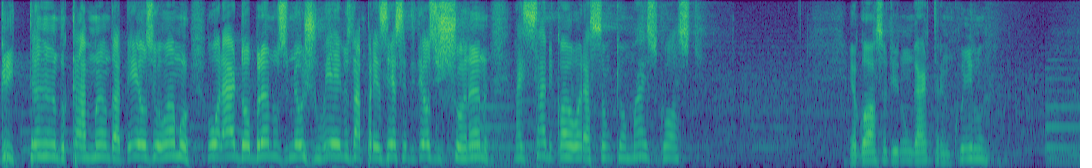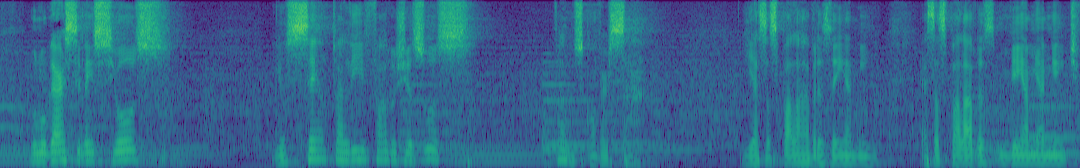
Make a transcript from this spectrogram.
gritando, clamando a Deus. Eu amo orar dobrando os meus joelhos na presença de Deus e chorando. Mas sabe qual é a oração que eu mais gosto? Eu gosto de ir num lugar tranquilo, num lugar silencioso. E eu sento ali e falo: Jesus, vamos conversar. E essas palavras vêm a mim. Essas palavras vêm à minha mente.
